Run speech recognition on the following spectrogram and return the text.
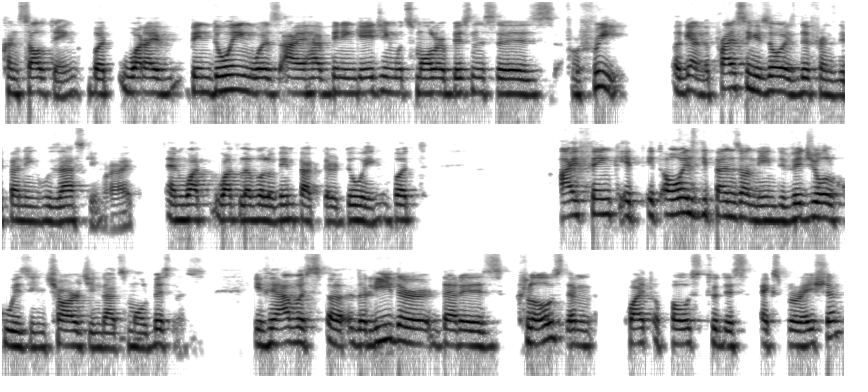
consulting. But what I've been doing was I have been engaging with smaller businesses for free. Again, the pricing is always different depending who's asking, right? And what, what level of impact they're doing. But I think it, it always depends on the individual who is in charge in that small business. If you have a, uh, the leader that is closed and quite opposed to this exploration,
